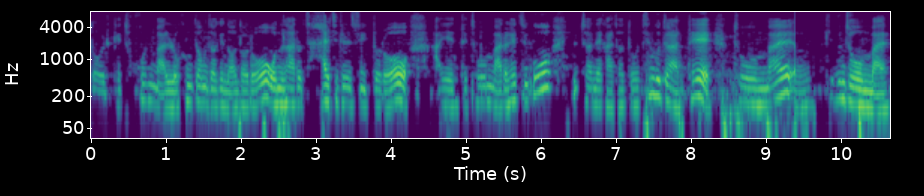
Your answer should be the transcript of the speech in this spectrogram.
또 이렇게 좋은 말로 긍정적인 언어로 오늘 하루 잘 지낼 수 있도록 아이한테 좋은 말을 해주고 유치원에 가서도 친구들한테 좋은 말, 어, 기분 좋은 말,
